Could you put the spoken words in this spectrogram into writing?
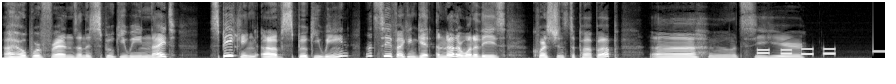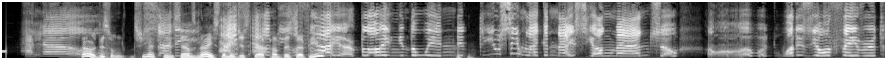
I hope we're friends on this spooky ween night. Speaking of spooky ween, let's see if I can get another one of these questions to pop up. Uh, let's see here. Oh, this one, she actually Sonny, sounds nice. Let me just uh, pump this up here. Flyer blowing in the wind. It- you seem like a nice young man. So, uh, what, what is your favorite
